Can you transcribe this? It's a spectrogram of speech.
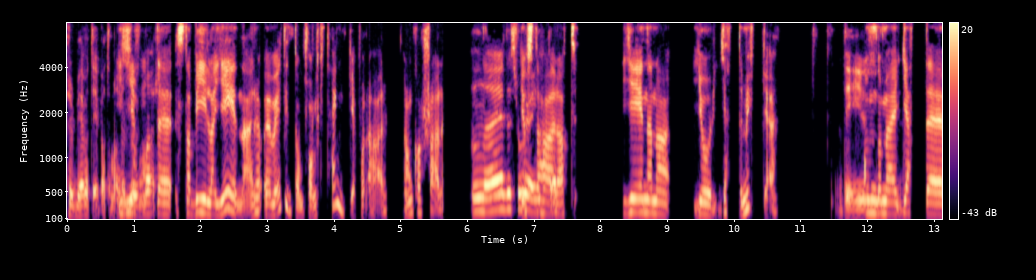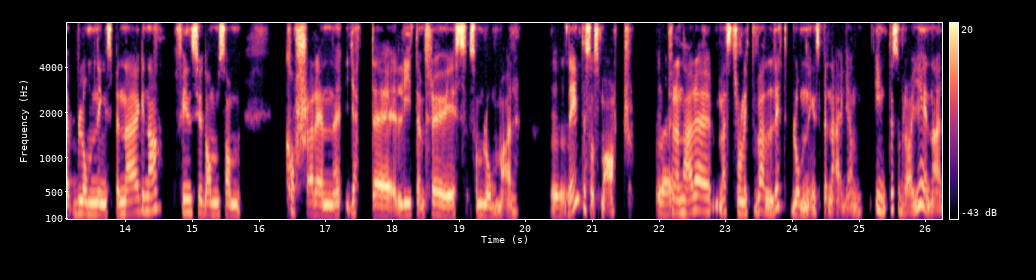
problemet är bara att de aldrig blommar. jättestabila gener. Och jag vet inte om folk tänker på det här när de korsar. Nej, det tror Just jag det här inte. att generna gör jättemycket. Det är ju... Om de är jätteblomningsbenägna finns ju de som korsar en jätteliten fröis som blommar. Mm, Det är inte så smart. nej. För den här är mest troligt väldigt blomningsbenägen. Inte så bra gener.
